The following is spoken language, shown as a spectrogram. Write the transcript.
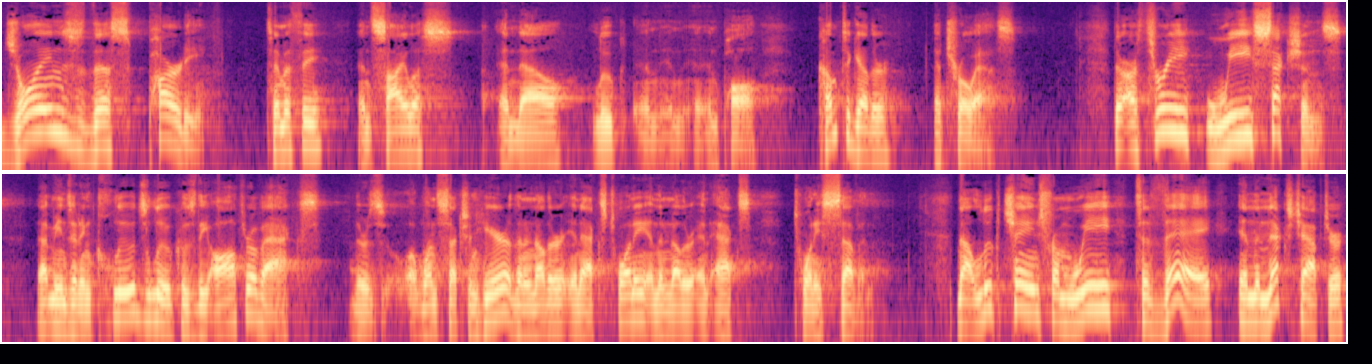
joins this party Timothy and Silas, and now Luke and, and, and Paul come together at Troas. There are three we sections. That means it includes Luke, who's the author of Acts. There's one section here, then another in Acts 20, and then another in Acts 27. Now, Luke changed from we to they in the next chapter,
